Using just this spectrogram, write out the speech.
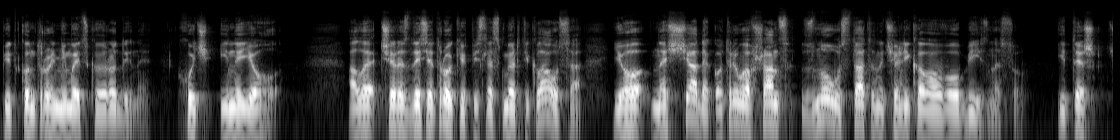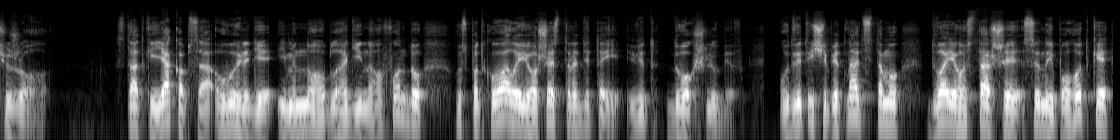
під контроль німецької родини, хоч і не його. Але через 10 років після смерті Клауса його нащадок отримав шанс знову стати на чолі кавового бізнесу, і теж чужого. Статки Якобса у вигляді іменного благодійного фонду успадкували його шестеро дітей від двох шлюбів. У 2015-му два його старші сини погодки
